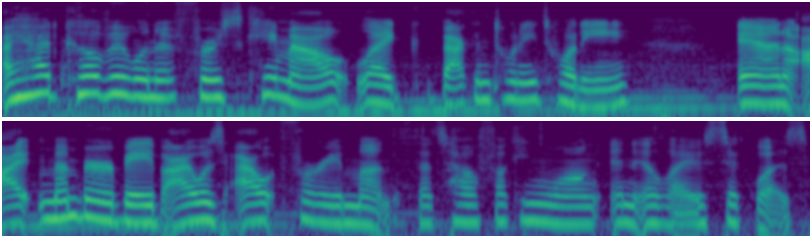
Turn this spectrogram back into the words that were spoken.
I had COVID when it first came out, like back in 2020. And I remember, babe, I was out for a month. That's how fucking long and ill I was sick was.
